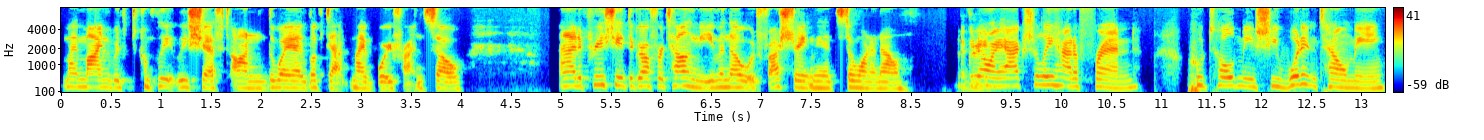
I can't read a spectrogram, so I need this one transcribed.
my mind would completely shift on the way I looked at my boyfriend. So, and I'd appreciate the girl for telling me, even though it would frustrate me, I'd still want to know. You Agree. know, I actually had a friend who told me she wouldn't tell me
